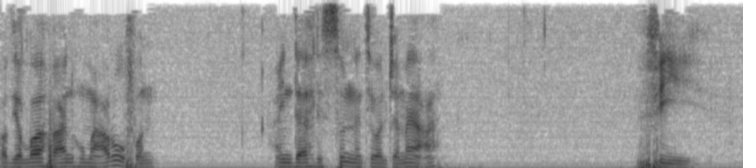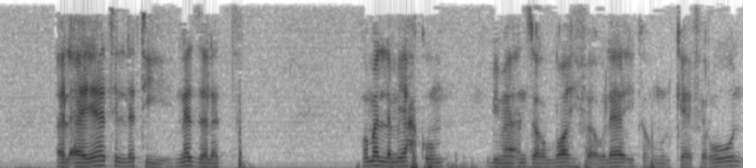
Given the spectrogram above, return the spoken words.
رضي الله عنه معروف عند أهل السنة والجماعة في الآيات التي نزلت ومن لم يحكم بما أنزل الله فأولئك هم الكافرون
